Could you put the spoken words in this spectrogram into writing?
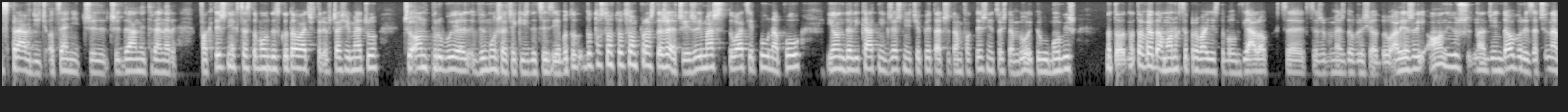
sprawdzić, ocenić, czy, czy dany trener faktycznie chce z tobą dyskutować w, w czasie meczu, czy on próbuje wymuszać jakieś decyzje, bo to, to, to, są, to są proste rzeczy. Jeżeli masz sytuację pół na pół i on delikatnie, grzecznie cię pyta, czy tam faktycznie coś tam było i ty mu mówisz, no to, no to wiadomo, on chce prowadzić z tobą dialog, chce, chce, żeby mecz dobrze się odbył, ale jeżeli on już na dzień dobry zaczyna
